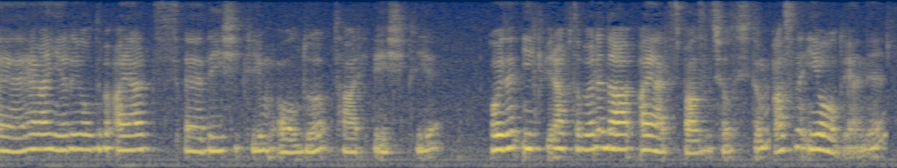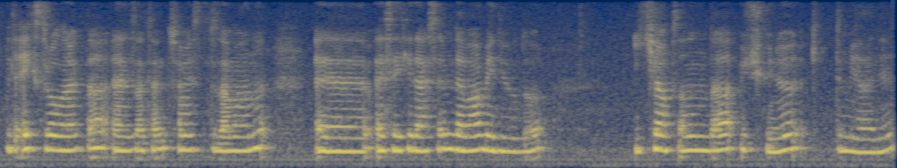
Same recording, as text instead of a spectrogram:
e, hemen yarı yolda bir IELTS e, değişikliğim oldu. Tarih değişikliği. O yüzden ilk bir hafta böyle daha IELTS bazlı çalıştım. Aslında iyi oldu yani. Bir de ekstra olarak da e, zaten sömestr zamanı e, SAT derslerim devam ediyordu. İki haftanın da üç günü gittim yani.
